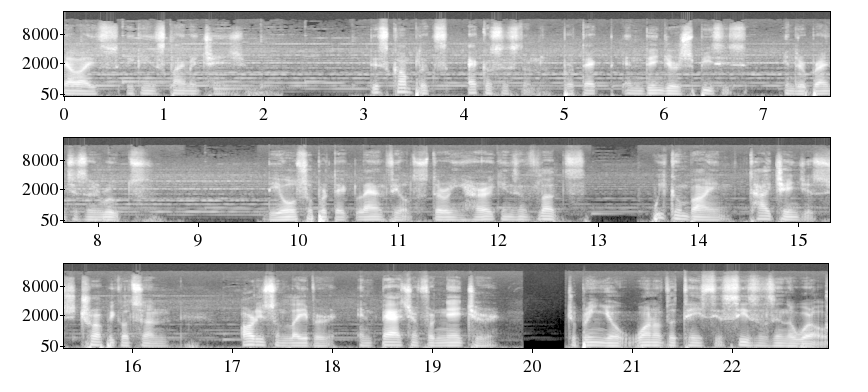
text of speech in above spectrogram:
allies against climate change. This complex ecosystem protect endangered species in their branches and roots. They also protect landfills during hurricanes and floods. We combine tide changes, tropical sun, artisan labor, and passion for nature to bring you one of the tastiest seasalts in the world.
